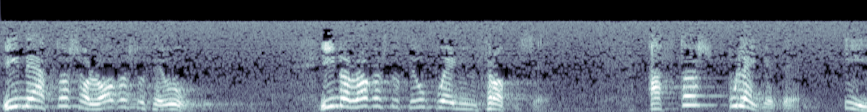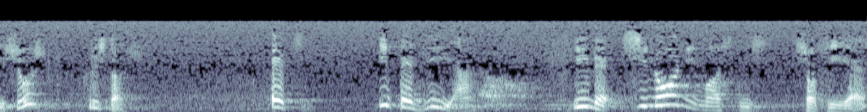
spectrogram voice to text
Είναι αυτός ο λόγος του Θεού. Είναι ο λόγος του Θεού που ενυνθρώπισε αυτός που λέγεται Ιησούς Χριστός. Έτσι η παιδεία είναι συνώνυμος της σοφίας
